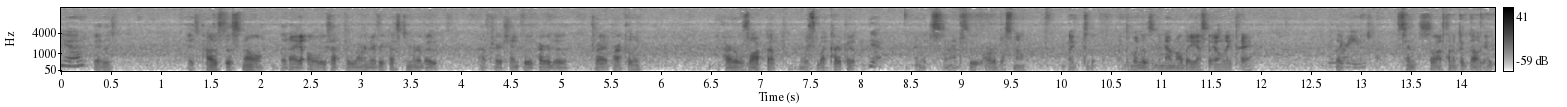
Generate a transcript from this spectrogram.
Yeah. it, is, it caused the smell that I always have to warn every customer about after I shampoo the car to dry it properly. The car was locked up with wet carpet, Yeah. and it's an absolute horrible smell. Like to the, the windows have been down all day yesterday, all day today. It Like- rained. Since the last time I took dog out, it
